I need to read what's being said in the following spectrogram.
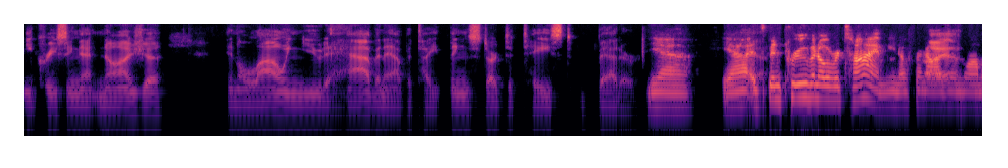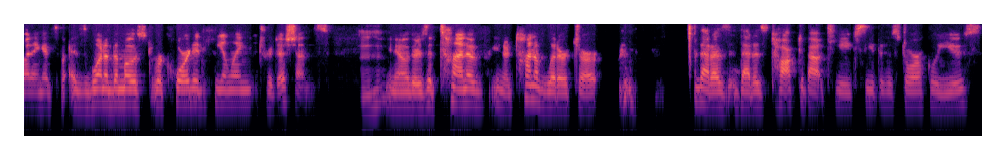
decreasing that nausea and allowing you to have an appetite. Things start to taste better. Yeah. Yeah, yeah. it's been proven over time, you know, for nausea oh, yeah. and vomiting. It's, it's one of the most recorded healing traditions. Mm-hmm. You know, there's a ton of, you know, ton of literature that has that has talked about THC, the historical use.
